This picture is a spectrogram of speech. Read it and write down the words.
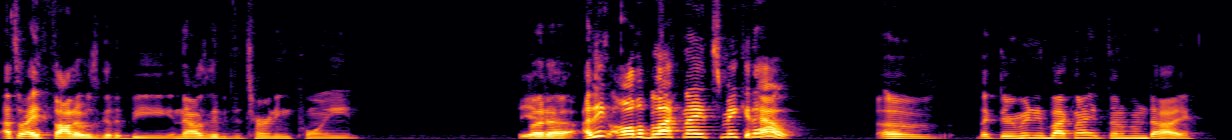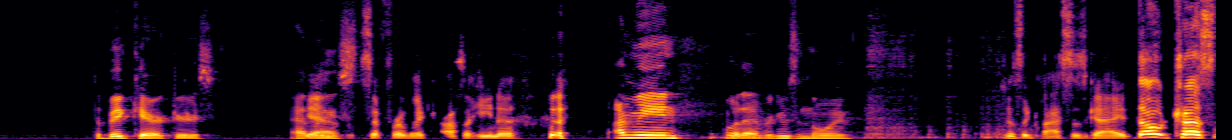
That's what I thought it was gonna be, and that was gonna be the turning point. yeah. But uh, I think all the Black Knights make it out. Of like the remaining Black Knights, none of them die. The big characters, at yeah, least. except for like Asahina, I mean, whatever. He was annoying, just a glasses guy. Don't trust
